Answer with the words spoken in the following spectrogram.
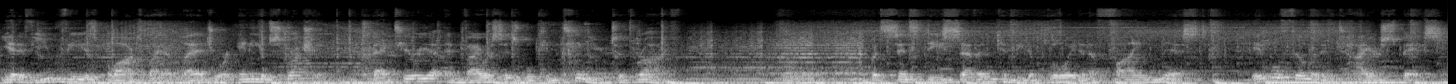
Yet if UV is blocked by a ledge or any obstruction, bacteria and viruses will continue to thrive. But since D7 can be deployed in a fine mist, it will fill an entire space,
